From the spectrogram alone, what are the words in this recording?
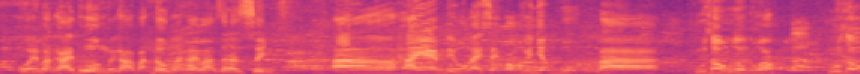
ôi bạn gái Thương với cả bạn Đông hai bạn rất là xinh. À, hai em thì hôm nay sẽ có một cái nhiệm vụ là phù dâu rồi đúng không? Vâng. Phù dâu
